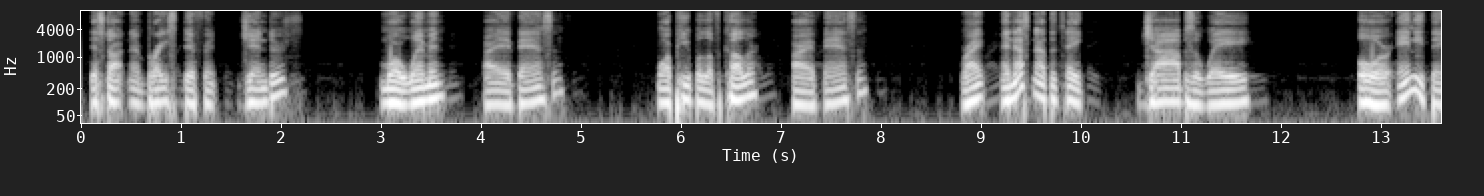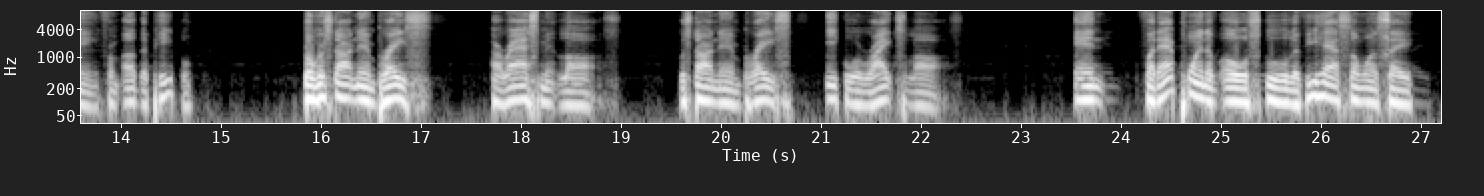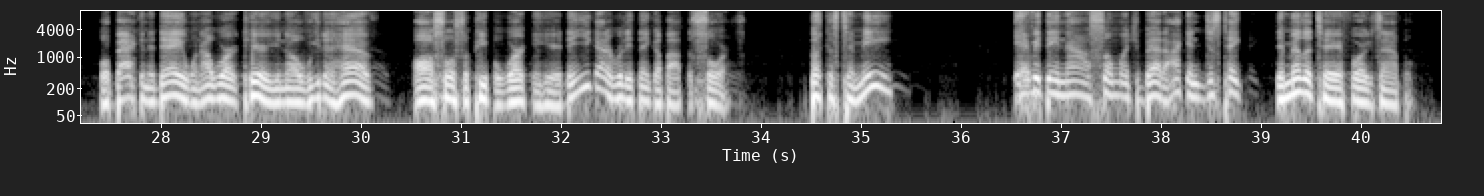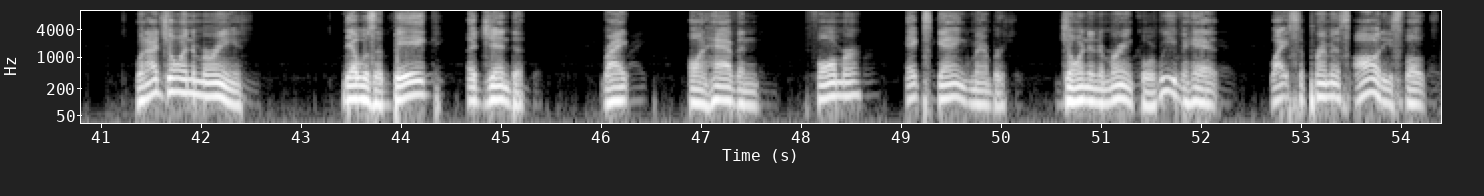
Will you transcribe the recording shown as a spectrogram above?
They're starting to embrace different genders. More women are advancing. More people of color are advancing. Right? And that's not to take jobs away or anything from other people. But we're starting to embrace harassment laws. We're starting to embrace equal rights laws. And for that point of old school, if you have someone say, well, back in the day when I worked here, you know, we didn't have all sorts of people working here, then you got to really think about the source. Because to me, everything now is so much better. I can just take the military, for example. When I joined the Marines, there was a big agenda, right, on having former ex-gang members joining the Marine Corps. We even had white supremacists, all these folks.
